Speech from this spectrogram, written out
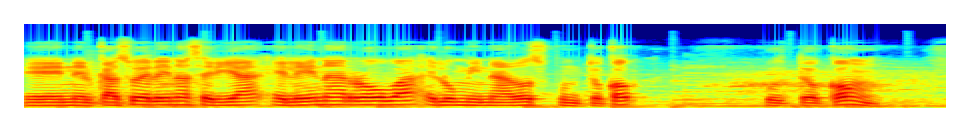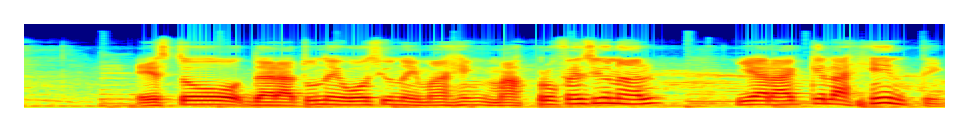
en el caso de Elena sería elena.iluminados.com. Esto dará a tu negocio una imagen más profesional y hará que la gente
